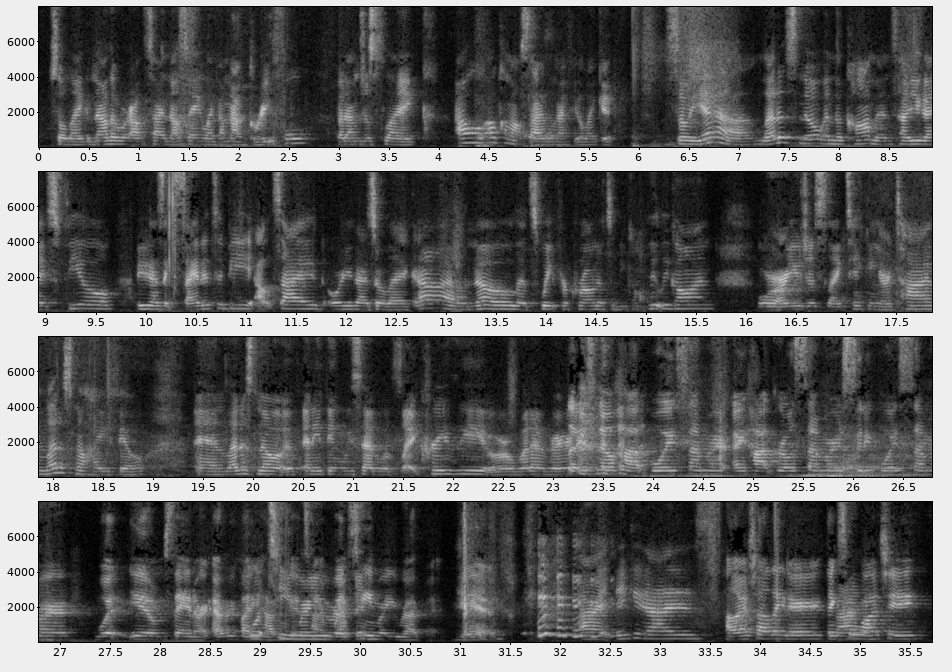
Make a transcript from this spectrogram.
So like now that we're outside, not saying like I'm not grateful, but I'm just like I'll I'll come outside when I feel like it. So yeah, let us know in the comments how you guys feel. Are you guys excited to be outside, or you guys are like ah, I don't know, let's wait for Corona to be completely gone, or are you just like taking your time? Let us know how you feel. And let us know if anything we said was like crazy or whatever. Let us know hot boy summer, a hot girl summer, city boy summer. What you know what I'm saying? Or everybody What have team a good are time. you what team are you repping? Yeah. All right, thank you guys. Holler at y'all later. Thanks for watching.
